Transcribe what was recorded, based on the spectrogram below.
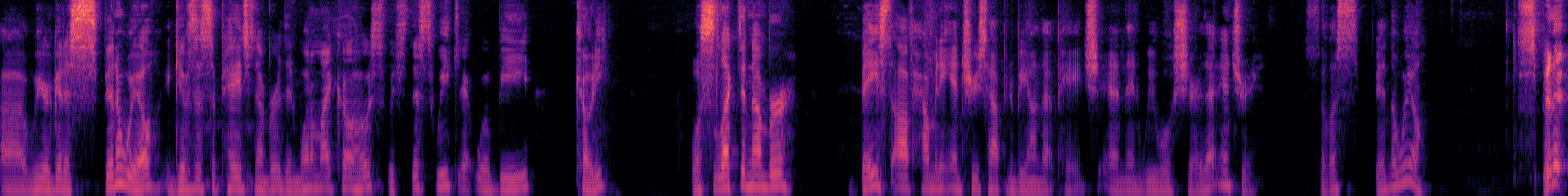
uh, we are going to spin a wheel. It gives us a page number. Then one of my co hosts, which this week it will be Cody, will select a number based off how many entries happen to be on that page. And then we will share that entry. So let's spin the wheel. Spin it.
